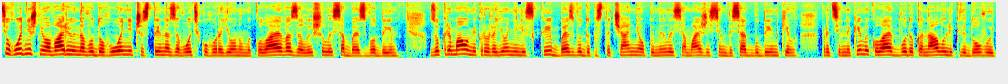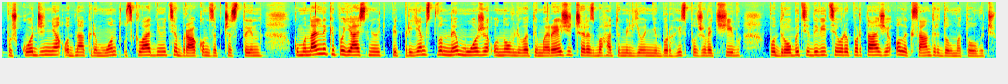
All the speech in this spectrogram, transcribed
сьогоднішню аварію на водогоні частина Заводського району Миколаєва залишилася без води. Зокрема, у мікрорайоні Ліски без водопостачання опинилися майже 70 будинків. Працівники Миколаївводоканалу ліквідовують пошкодження, однак ремонт ускладнюється браком запчастин. Комунальники пояснюють, підприємство не може оновлювати мережі через багатомільйонні борги споживачів. Подробиці дивіться у репортажі Олександри Долматович.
